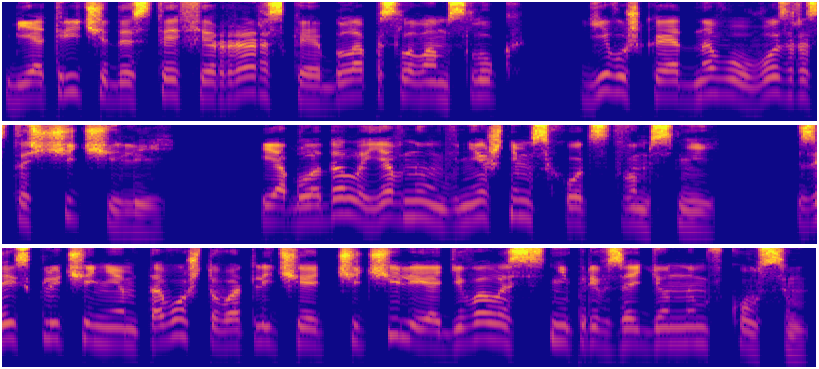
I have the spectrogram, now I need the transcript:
Беатриче де Сте Феррарская была, по словам слуг, девушкой одного возраста с Чичилией и обладала явным внешним сходством с ней, за исключением того, что в отличие от Чичилии одевалась с непревзойденным вкусом.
